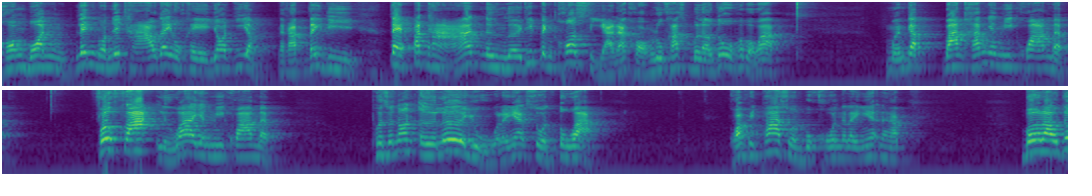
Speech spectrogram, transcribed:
คลองบอลเล่นบอลด้วยเท้าได้โอเคยอดเยี่ยมนะครับ ได้ดี แต่ปัญหาหนึ่งเลยที่เป็นข้อเสียนะของลูคัสเบรลโดเขาบอกว่า เหมือนกับบางครั้งยังมีความแบบเฟิร์ฟ้าหรือว่ายังมีความแบบ personal error อยู่อะไรเงี้ยส่วนตัว ความผิดพลาดส่วนบุคคลอะไรเงี้ยนะครับเบอร์ลาโด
